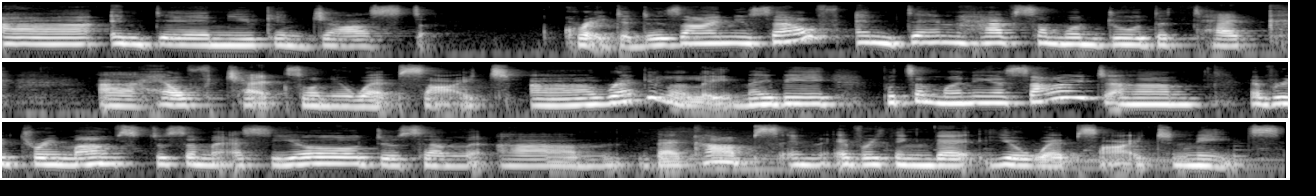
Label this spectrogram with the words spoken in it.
Uh, and then you can just create a design yourself and then have someone do the tech uh, health checks on your website uh, regularly. Maybe put some money aside um, every three months, do some SEO, do some um, backups, and everything that your website needs.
